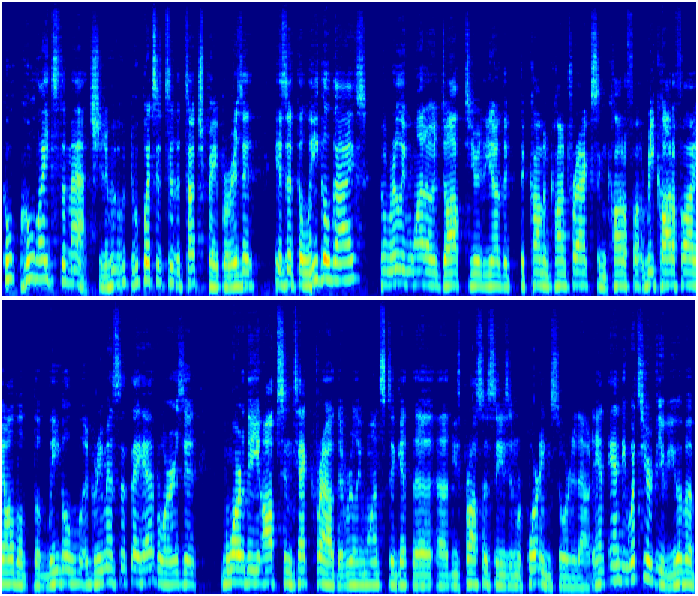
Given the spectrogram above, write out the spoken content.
who who lights the match and who who puts it to the touch paper? Is it is it the legal guys who really want to adopt your you know the, the common contracts and codify recodify all the, the legal agreements that they have or is it more the ops and tech crowd that really wants to get the uh, these processes and reporting sorted out. And andy what's your view? You have a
